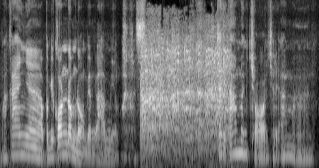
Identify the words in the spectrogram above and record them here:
Makanya pakai kondom dong biar nggak hamil. Cari aman coy cari aman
